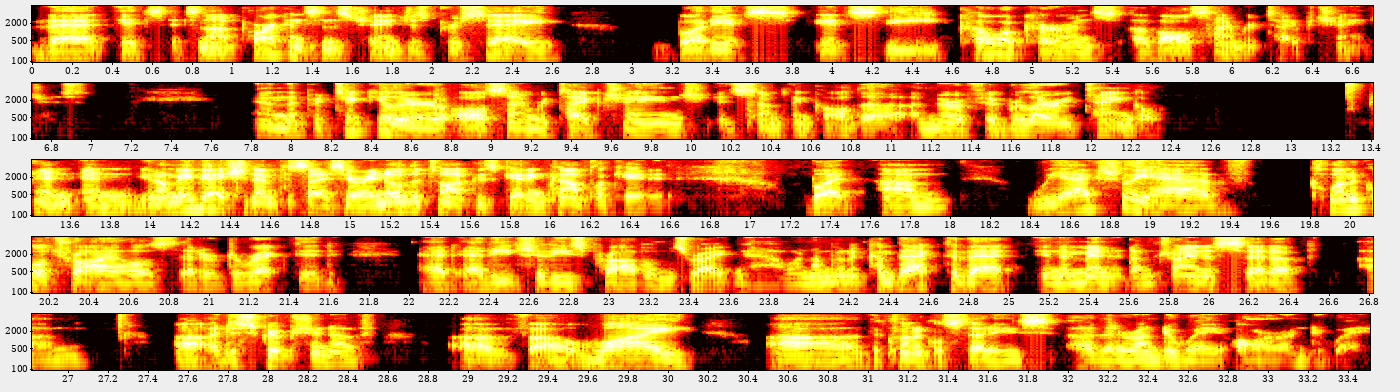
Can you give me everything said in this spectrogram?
that it's it's not Parkinson's changes per se, but it's it's the co-occurrence of Alzheimer type changes. And the particular Alzheimer type change is something called a, a neurofibrillary tangle. And and you know maybe I should emphasize here. I know the talk is getting complicated, but um, we actually have clinical trials that are directed at, at each of these problems right now. And I'm going to come back to that in a minute. I'm trying to set up um, uh, a description of, of uh, why the clinical studies that are underway are underway.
